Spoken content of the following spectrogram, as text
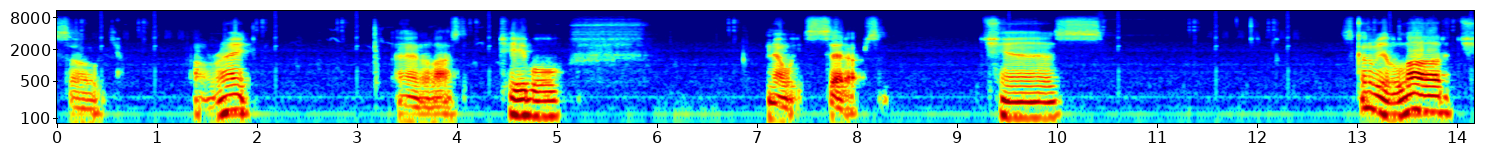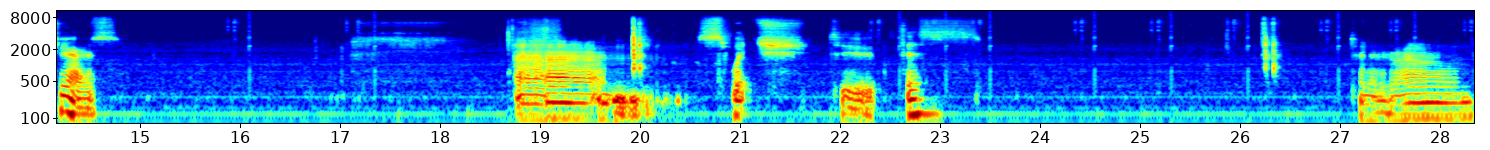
So, yeah. Alright. And the last table. Now we set up some chairs. It's going to be a lot of chairs. Um, switch to this. Turn it around.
